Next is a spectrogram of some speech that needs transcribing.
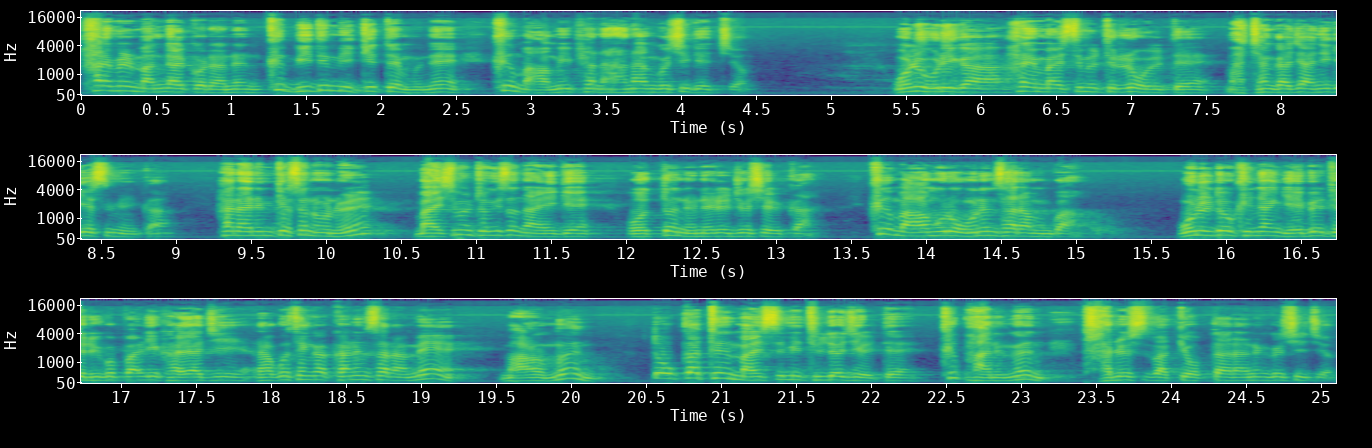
하나님을 만날 거라는 그 믿음이 있기 때문에 그 마음이 편안한 것이겠죠. 오늘 우리가 하나님 말씀을 들으러 올 때 마찬가지 아니겠습니까? 하나님께서는 오늘 말씀을 통해서 나에게 어떤 은혜를 주실까? 그 마음으로 오는 사람과 오늘도 그냥 예배 드리고 빨리 가야지라고 생각하는 사람의 마음은 똑같은 말씀이 들려질 때 그 반응은 다를 수밖에 없다라는 것이죠.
